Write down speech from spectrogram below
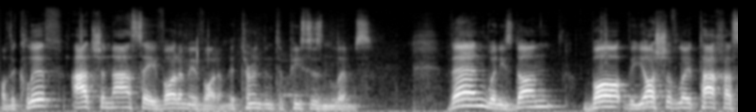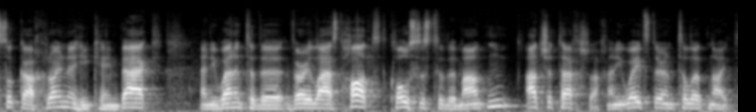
of the cliff. It turned into pieces and limbs. Then, when he's done, he came back and he went into the very last hut closest to the mountain, and he waits there until at night.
